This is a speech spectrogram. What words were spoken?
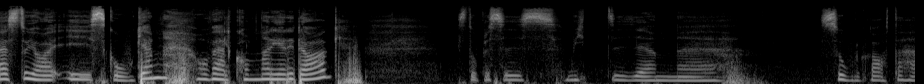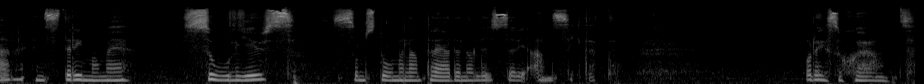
Här står jag i skogen och välkomnar er idag. Står precis mitt i en eh, solgata här. En strimma med solljus som står mellan träden och lyser i ansiktet. Och det är så skönt.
